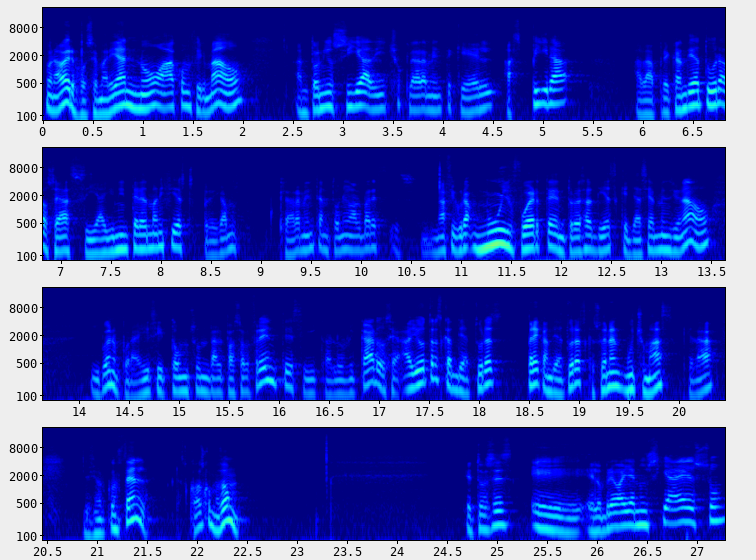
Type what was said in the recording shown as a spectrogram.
bueno, a ver, José María no ha confirmado Antonio sí ha dicho claramente que él aspira a la precandidatura, o sea, sí hay un interés manifiesto, pero digamos, claramente Antonio Álvarez es una figura muy fuerte dentro de esas 10 que ya se han mencionado. Y bueno, por ahí sí Thompson da el paso al frente, sí Carlos Ricardo, o sea, hay otras candidaturas, precandidaturas que suenan mucho más que la del señor Constenla, las cosas como son. Entonces, eh, el hombre vaya a anunciar eso,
